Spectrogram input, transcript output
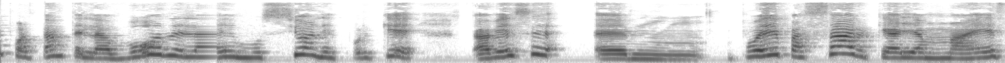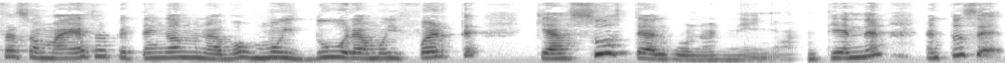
importante la voz de las emociones, porque a veces em, puede pasar que haya maestras o maestros que tengan una voz muy dura, muy fuerte, que asuste a algunos niños, ¿entienden? Entonces,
